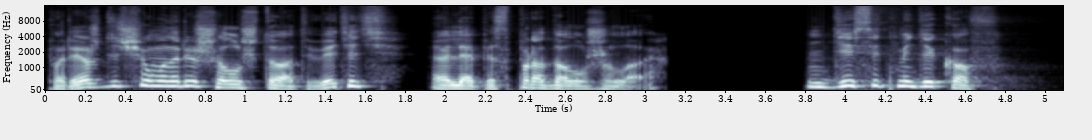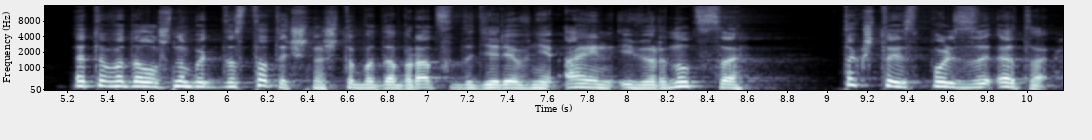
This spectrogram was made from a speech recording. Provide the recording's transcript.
Прежде чем он решил, что ответить, Ляпис продолжила. «Десять медиков. Этого должно быть достаточно, чтобы добраться до деревни Айн и вернуться, так что используй это».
